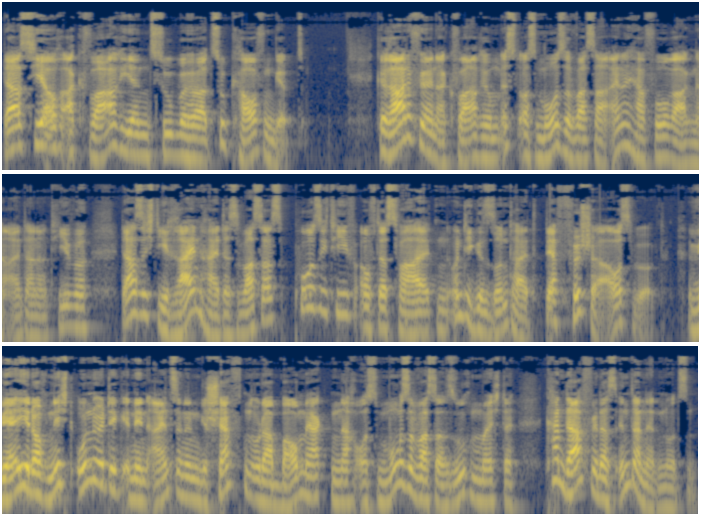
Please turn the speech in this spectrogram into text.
da es hier auch Aquarienzubehör zu kaufen gibt. Gerade für ein Aquarium ist Osmosewasser eine hervorragende Alternative, da sich die Reinheit des Wassers positiv auf das Verhalten und die Gesundheit der Fische auswirkt. Wer jedoch nicht unnötig in den einzelnen Geschäften oder Baumärkten nach Osmosewasser suchen möchte, kann dafür das Internet nutzen.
